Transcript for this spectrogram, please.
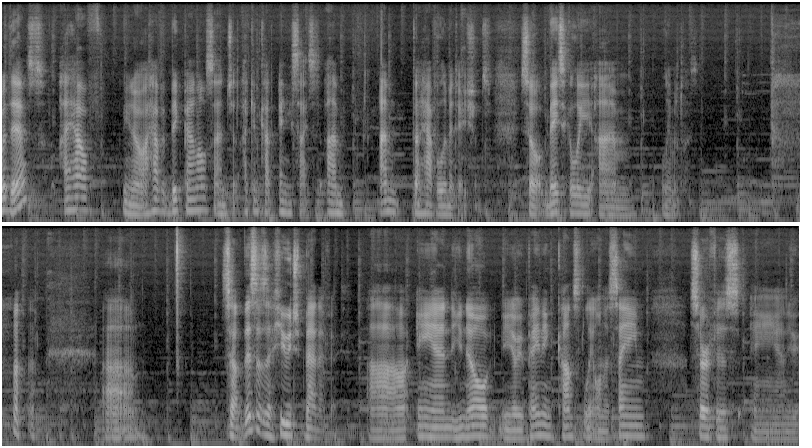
With this I have you know I have a big panels and just, I can cut any sizes. I'm I'm don't have limitations. So basically I'm limitless. Um, so this is a huge benefit. Uh, and you know you know you're painting constantly on the same surface and you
